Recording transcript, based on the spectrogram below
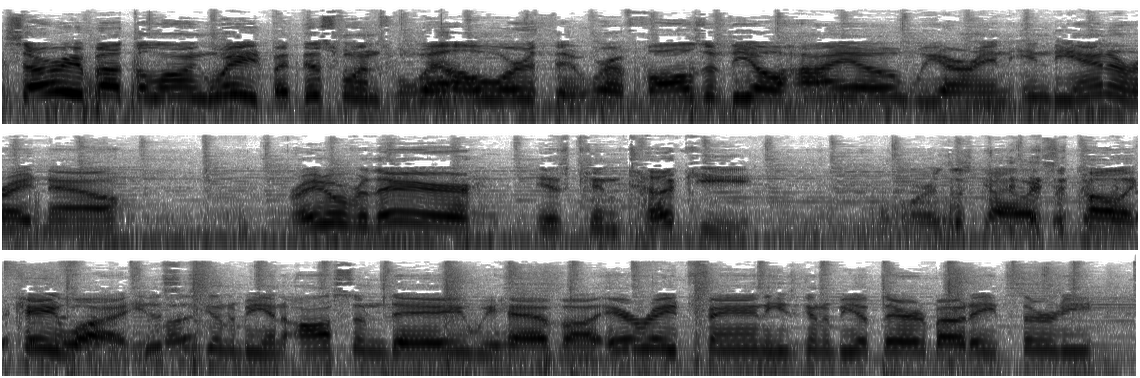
Sorry about the long wait, but this one's well worth it. We're at Falls of the Ohio. We are in Indiana right now. Right over there is Kentucky, or as this guy likes to call it, KY. This is going to be an awesome day. We have uh, Air Raid fan. He's going to be up there at about 8:30.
